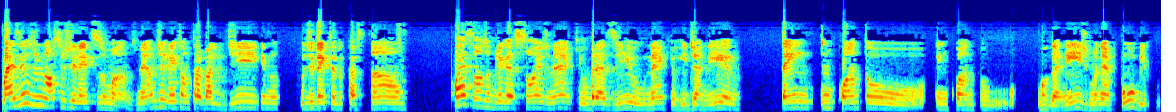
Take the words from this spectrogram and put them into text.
Mas e os nossos direitos humanos, né? O direito a um trabalho digno, o direito à educação. Quais são as obrigações, né, que o Brasil, né, que o Rio de Janeiro tem enquanto enquanto organismo, né, público?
